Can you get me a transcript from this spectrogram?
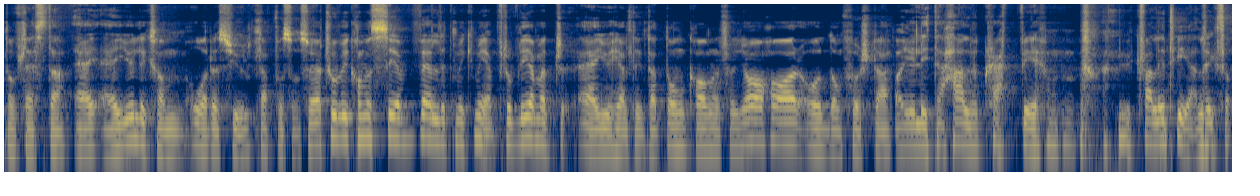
de flesta, är, är ju liksom årets julklapp och så. Så jag tror vi kommer se väldigt mycket mer. Problemet är ju helt enkelt att de kameror som jag har och de första var ju lite halvcrappy kvalitet liksom.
